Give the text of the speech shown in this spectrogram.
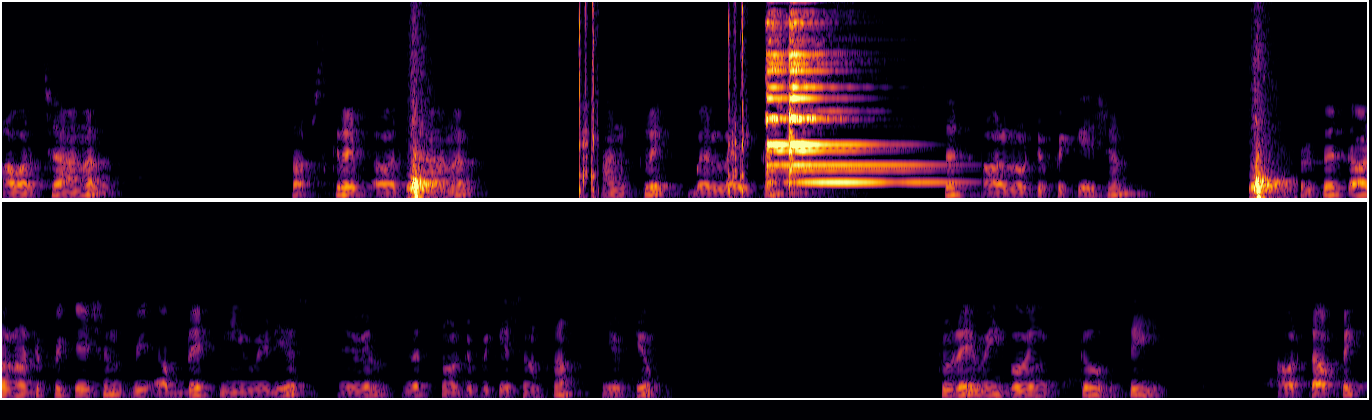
our channel, subscribe our channel and click bell icon. Set all notification. If you set all notification, we update new videos. You will get notification from YouTube. Today we are going to see our topic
